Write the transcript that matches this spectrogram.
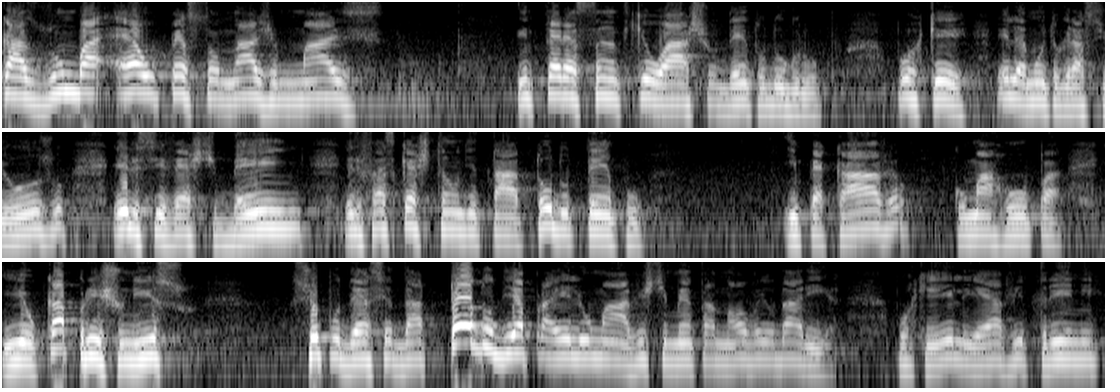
Kazumba é o personagem mais interessante que eu acho dentro do grupo. Porque ele é muito gracioso, ele se veste bem, ele faz questão de estar todo o tempo impecável, com uma roupa, e eu capricho nisso. Se eu pudesse dar todo dia para ele uma vestimenta nova, eu daria. Porque ele é a vitrine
